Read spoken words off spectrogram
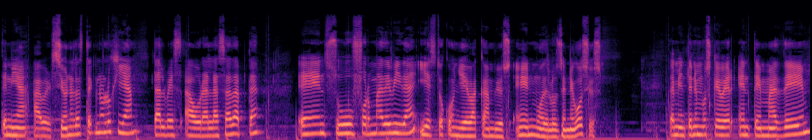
tenía aversión a la tecnología, tal vez ahora las adapta en su forma de vida y esto conlleva cambios en modelos de negocios. También tenemos que ver en tema de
